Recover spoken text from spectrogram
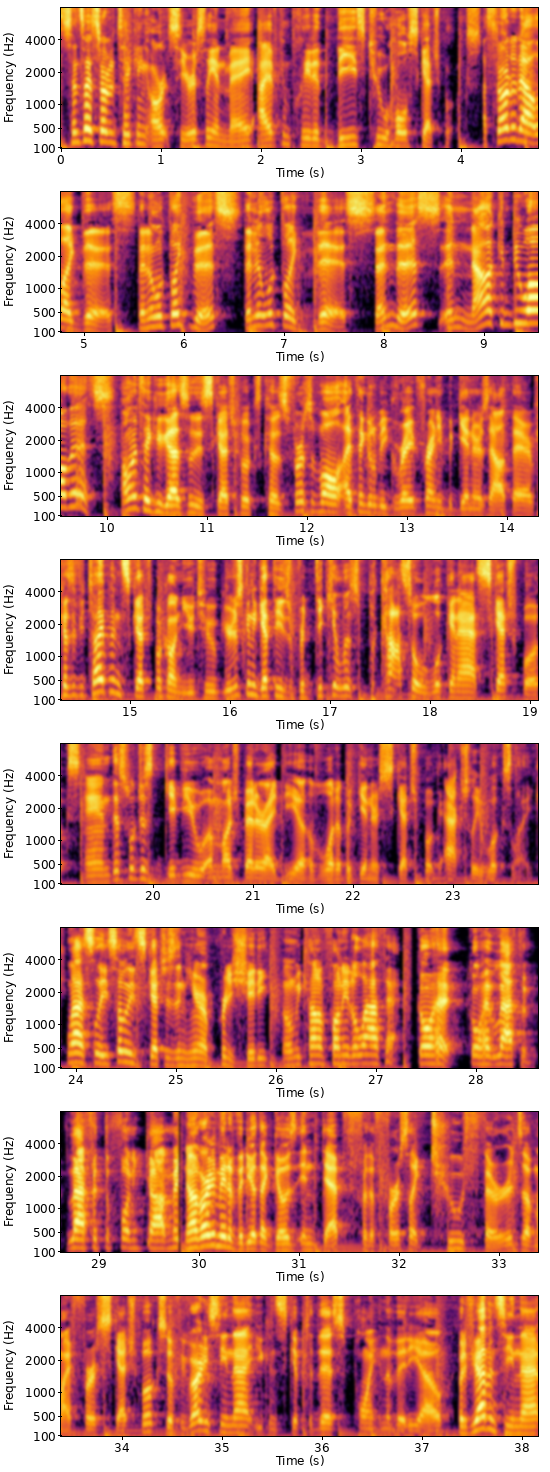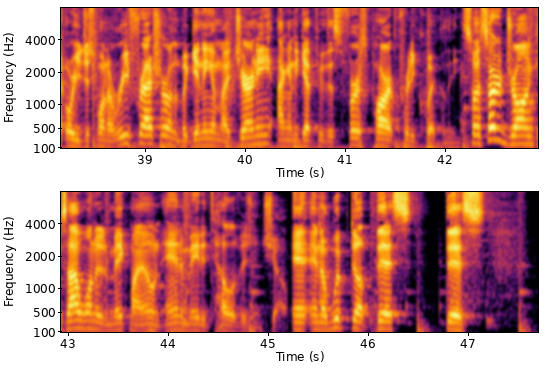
Since I started taking art seriously in May, I have completed these two whole sketchbooks. I started out like this, then it looked like this, then it looked like this, then this, and now I can do all this. I want to take you guys through these sketchbooks because first of all, I think it'll be great for any beginners out there. Because if you type in sketchbook on YouTube, you're just gonna get these ridiculous Picasso looking ass sketchbooks, and this will just give you a much better idea of what a beginner's sketchbook actually looks like. Lastly, some of these sketches in here are pretty shitty and it'll be kind of funny to laugh at. Go ahead, go ahead, laugh at me. Laugh at the funny comment. Now I've already made a video that goes in depth for the first like two thirds of my first sketchbook. So if you've already seen that, you can skip to this point in the video. But if you haven't seen that or you just want a refresher on the beginning of my journey, I'm gonna get through this first part pretty quickly. So I started drawing because I wanted to make my own animated television show. And, and I whipped up this, this,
